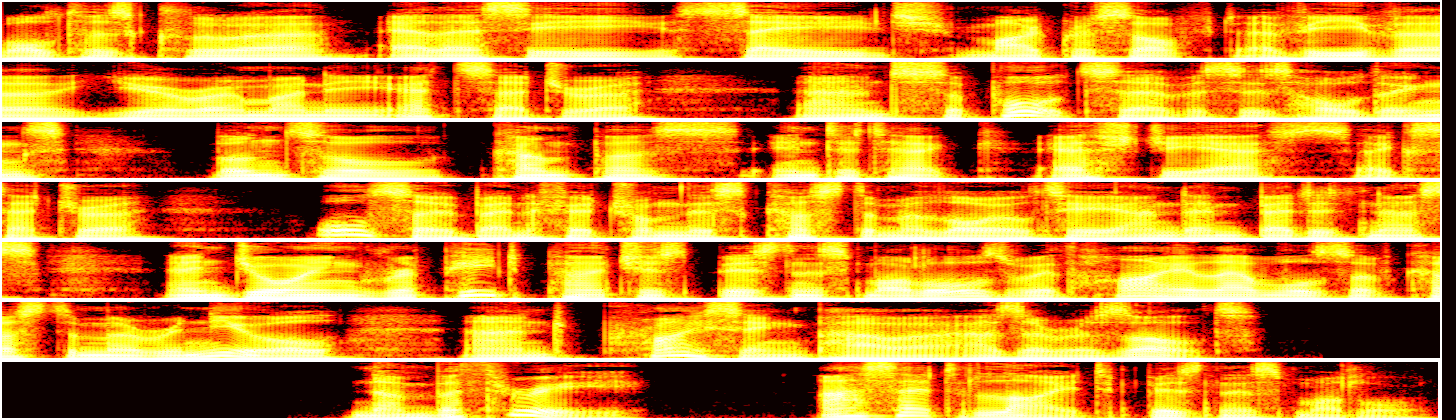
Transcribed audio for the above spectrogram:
Wolters Kluwer, LSE, Sage, Microsoft, Aviva, Euromoney, etc., and support services holdings, Bunzl, Compass, Intertek, SGS, etc., also benefit from this customer loyalty and embeddedness, enjoying repeat purchase business models with high levels of customer renewal and pricing power as a result. Number 3. Asset light business model.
